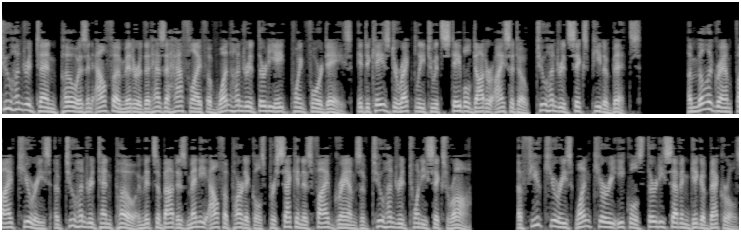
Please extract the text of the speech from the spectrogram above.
210 Po is an alpha emitter that has a half-life of 138.4 days. It decays directly to its stable daughter isotope, 206 petabits. A milligram 5 curies of 210 Po emits about as many alpha particles per second as 5 grams of 226 Ra. A few curies 1 curie equals 37 gigabecquerels,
